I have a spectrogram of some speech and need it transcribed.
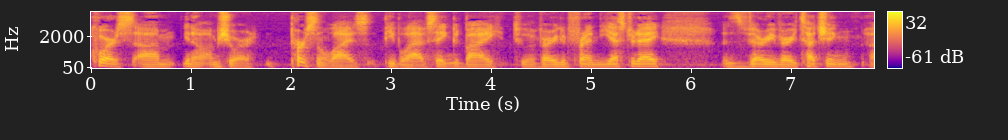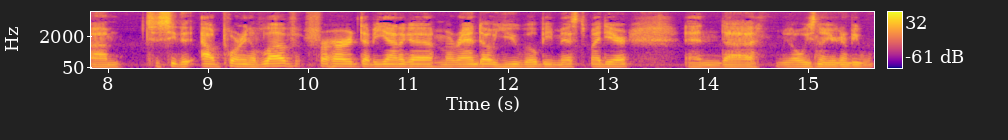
course, um, you know, I'm sure personal lives people have saying goodbye to a very good friend yesterday. It was very, very touching um, to see the outpouring of love for her. Debbie Yaniga Mirando, you will be missed, my dear. And uh, we always know you're going to be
